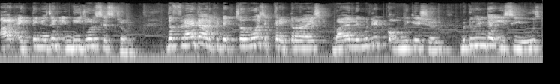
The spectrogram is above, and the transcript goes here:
are acting as an individual system. The flat architecture was characterized by a limited communication between the ECUs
